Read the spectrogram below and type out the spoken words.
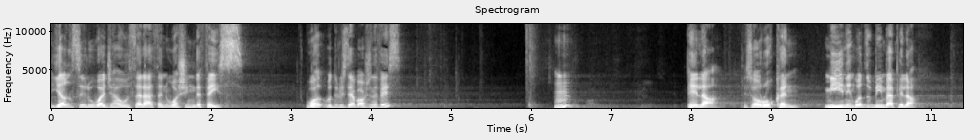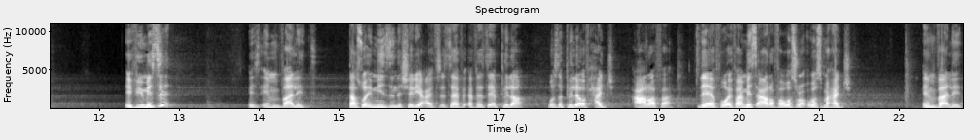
يغسل وجهه ثلاثا washing the face. What, what did we say about washing the face? Hmm? Pillar. It's a rukn. Meaning, what does it mean by pillar? If you miss it, it's invalid. That's what it means in the Sharia. If, if, if I say a pillar, what's a pillar of Hajj? Arafah. Therefore, if I miss Arafah, what's, what's my Hajj? Invalid.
